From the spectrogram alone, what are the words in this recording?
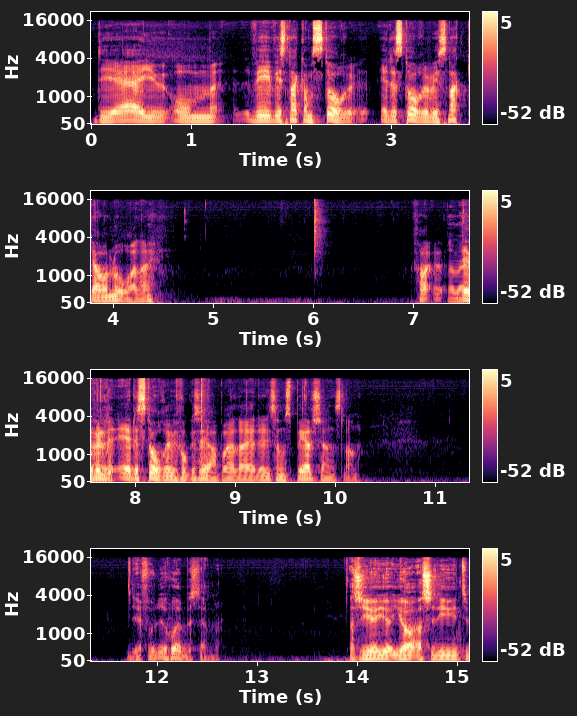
det är ju om... Vi, vi snackar om story. Är det story vi snackar om då eller? Det är, väl, är det story vi fokuserar på eller är det liksom spelkänslan? Det får du själv bestämma. Alltså, jag, jag, jag, alltså det är ju inte...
